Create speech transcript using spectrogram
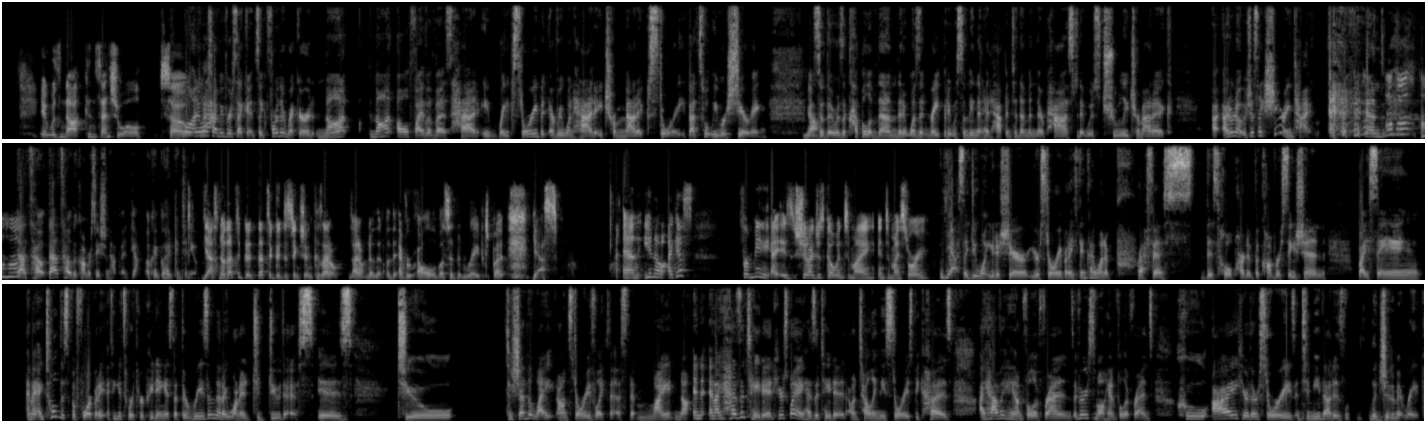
It was not consensual. So, well, and I want to stop you for a second. It's like for the record, not not all five of us had a rape story, but everyone had a traumatic story. That's what we were sharing. Yeah. So there was a couple of them that it wasn't rape, but it was something that had happened to them in their past that was truly traumatic. I, I don't know. It was just like sharing time, and uh-huh, uh-huh. that's how that's how the conversation happened. Yeah. Okay. Go ahead. Continue. Yes. No. That's a good. That's a good distinction because I don't. I don't know that every all of us had been raped, but yes. And you know, I guess for me is should i just go into my into my story? Yes i do want you to share your story but i think i want to preface this whole part of the conversation by saying and I, I told this before but I, I think it's worth repeating is that the reason that i wanted to do this is to to shed the light on stories like this that might not and and I hesitated here's why I hesitated on telling these stories because I have a handful of friends a very small handful of friends who I hear their stories and to me that is legitimate rape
